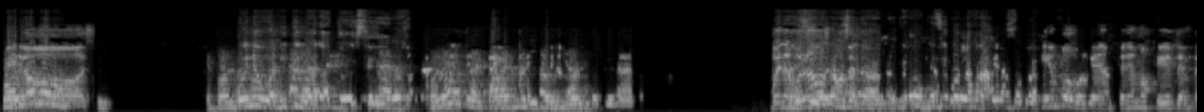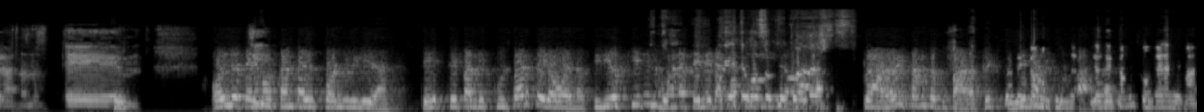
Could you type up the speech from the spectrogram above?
Pero sí. Bueno, bonito y barato, dice. Volvamos al. Bueno, volvamos, al Cabernet, perdón, me fui por las ramas. poco tiempo porque nos tenemos que ir temprano, ¿no? Eh, Hoy no tenemos tanta disponibilidad. Que sepan disculpar, pero bueno, si Dios quiere nos van a tener acá. estamos ocupadas. Claro, hoy estamos ocupadas. Los dejamos, con, ganas de más.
